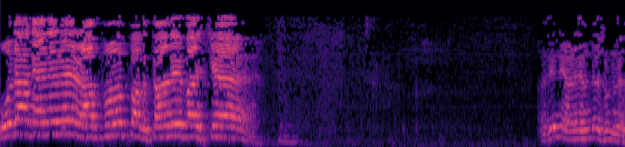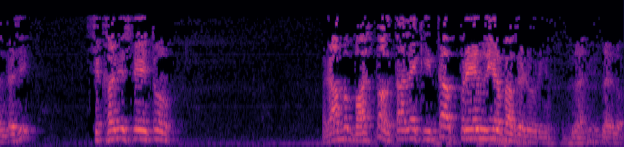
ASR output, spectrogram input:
ਉਹਦਾ ਕਹਿੰਦੇ ਨੇ ਰੱਬ ਭਗਤਾਂ ਦੇ ਬਸ ਚ ਅਸੀਂ ਨਿਆਣੇ ਹੁੰਦੇ ਸੁਣਦੇ ਹੁੰਦੇ ਸੀ, ਸਿੱਖਾਂ ਦੀ ਸਟੇਜ ਤੋਂ। ਰੱਬ ਬਸ ਭਗਤਾਂ ਨੇ ਕੀਤਾ, ਪ੍ਰੇਮ ਦੀਆਂ ਪਾਕੇ ਡੋਰੀਆਂ। ਲੈ ਲੈ ਲਓ।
